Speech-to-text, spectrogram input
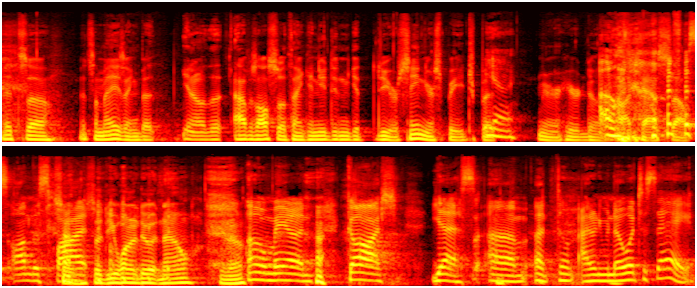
it's uh, it's amazing. But you know, the, I was also thinking you didn't get to do your senior speech, but Yeah. you're here doing a podcast. So. Just on the so, spot. so do you want to do it now? You know, Oh man, gosh, yes. Um, I don't. I don't even know what to say.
